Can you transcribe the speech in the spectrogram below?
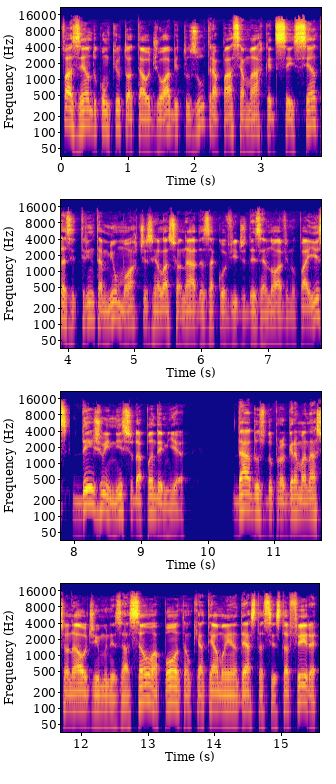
fazendo com que o total de óbitos ultrapasse a marca de 630 mil mortes relacionadas à Covid-19 no país desde o início da pandemia. Dados do Programa Nacional de Imunização apontam que até amanhã desta sexta-feira,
